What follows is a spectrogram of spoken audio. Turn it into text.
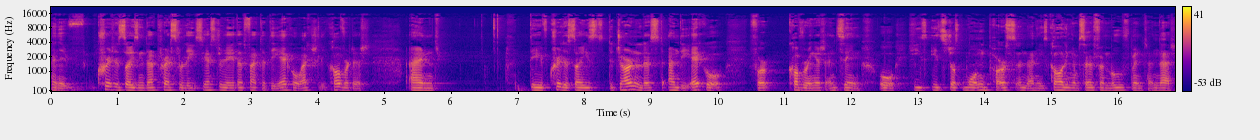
kind of criticizing that press release yesterday, the fact that the Echo actually covered it, and they've criticized the journalist and the Echo for covering it and saying, "Oh, he's it's just one person and he's calling himself a movement and that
